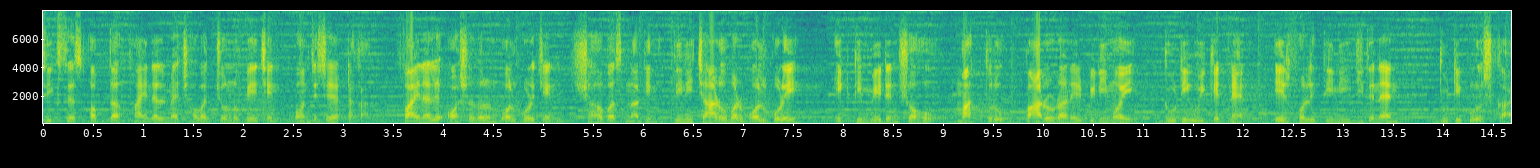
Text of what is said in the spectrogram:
sixes of the final match হওয়ার জন্য পেয়েছেন পঞ্চাশ হাজার টাকা। ফাইনালে অসাধারণ বল করেছেন শাহবাজ নাদিম। তিনি চার ওভার বল করে একটি মেডেন সহ মাত্র বারো রানের বিনিময়ে দুটি উইকেট নেন। এর ফলে তিনি জিতে নেন দুটি পুরস্কার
